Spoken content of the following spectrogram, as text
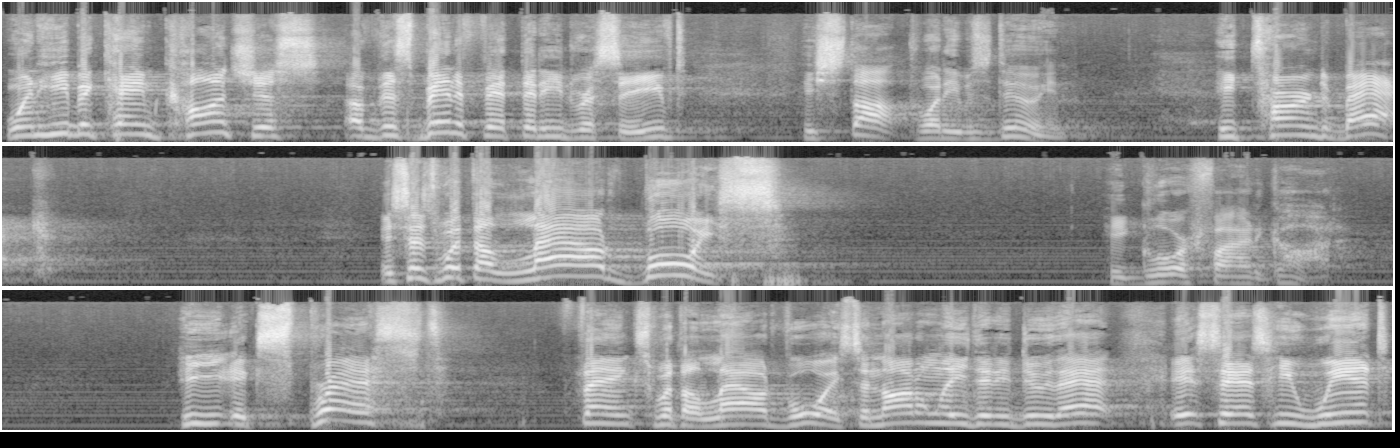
when he became conscious of this benefit that he'd received, he stopped what he was doing. He turned back. It says, with a loud voice, he glorified God. He expressed thanks with a loud voice. And not only did he do that, it says he went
